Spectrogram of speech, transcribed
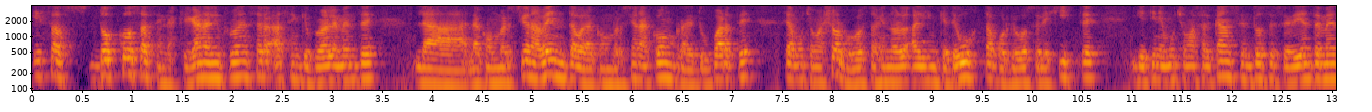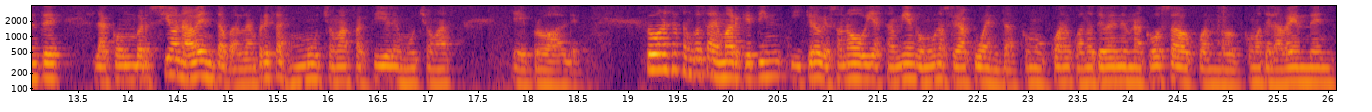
esas dos cosas en las que gana el influencer hacen que probablemente la, la, conversión a venta o la conversión a compra de tu parte sea mucho mayor, porque vos estás viendo a alguien que te gusta, porque vos elegiste y que tiene mucho más alcance, entonces evidentemente la conversión a venta para la empresa es mucho más factible, mucho más eh, probable. Pero bueno, esas son cosas de marketing y creo que son obvias también, como uno se da cuenta, como cuando, cuando te venden una cosa o cuando cómo te la venden,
